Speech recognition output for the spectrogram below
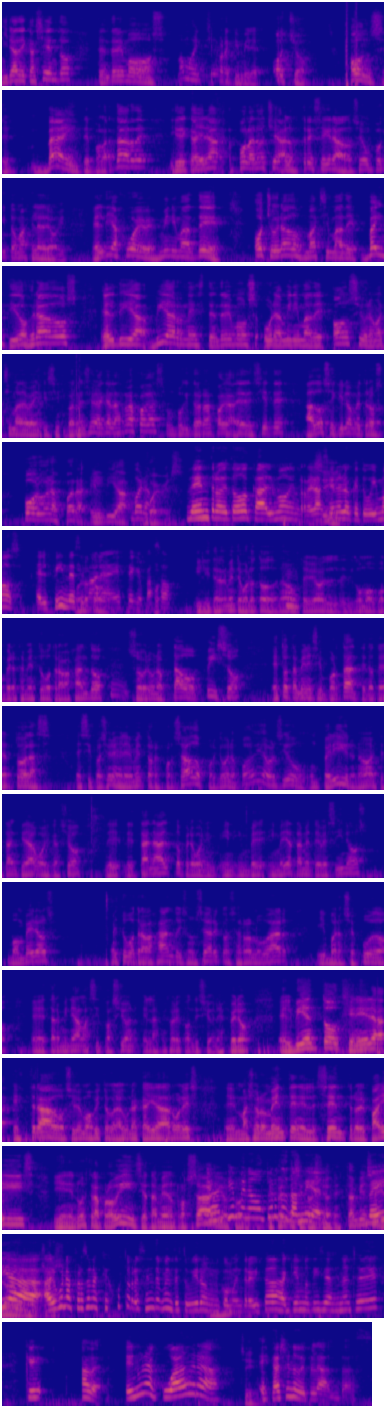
Irá decayendo. Tendremos, vamos a iniciar por aquí, mire, 8, 11, 20 por la tarde y decaerá por la noche a los 13 grados, eh, un poquito más que la de hoy. El día jueves mínima de 8 grados, máxima de 22 grados. El día viernes tendremos una mínima de 11 y una máxima de 25. Atención acá a las ráfagas, un poquito de ráfaga, es de 7 a 12 kilómetros por hora para el día Bueno, jueves. dentro de todo calmo en relación Sí. a lo que tuvimos el fin de Voló semana todo. este que pasó. Y literalmente voló todo, ¿no? Usted vio el- cómo Bomberos también estuvo trabajando sobre un octavo piso. Esto también es importante, no tener todas las eh, situaciones, elementos reforzados, porque bueno, podría haber sido un, un peligro, ¿no? Este tanque de agua que cayó de, de tan alto, pero bueno, in- in- inmediatamente vecinos, bomberos, estuvo trabajando, hizo un cerco, cerró el lugar y bueno, se pudo eh, terminar la situación en las mejores condiciones. Pero el viento genera estragos y lo hemos visto con alguna caída de árboles eh, mayormente en el centro del país y en nuestra provincia, también en Y Rosario. aquí en Venado Tuerto también. También Veía algunas personas que justo recientemente estuvieron como entrevistadas aquí en Noticias en HD que, a ver, en una cuadra Sí. está lleno de plantas.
